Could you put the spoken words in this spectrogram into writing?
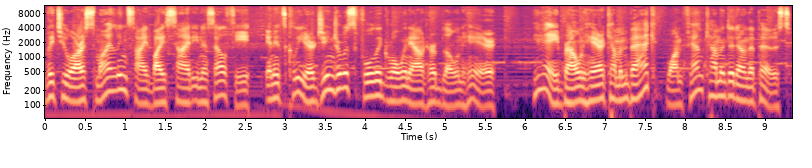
The two are smiling side by side in a selfie, and it's clear Jinger was fully growing out her blonde hair. Yay, brown hair coming back? One fan commented on the post.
